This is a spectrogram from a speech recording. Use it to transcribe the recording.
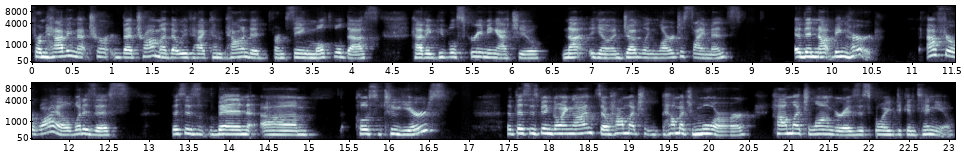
from having that tra that trauma that we've had compounded from seeing multiple deaths having people screaming at you not you know and juggling large assignments and then not being heard. After a while, what is this? This has been um, close to two years that this has been going on. So how much, how much more, how much longer is this going to continue?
